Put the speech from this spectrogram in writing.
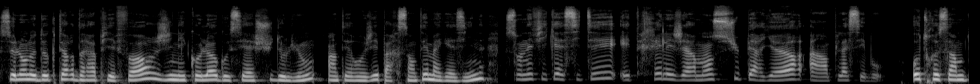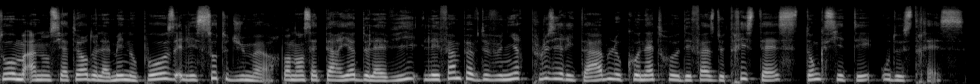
Selon le docteur Drapier-Fort, gynécologue au CHU de Lyon, interrogé par Santé Magazine, son efficacité est très légèrement supérieure à un placebo. Autre symptôme annonciateur de la ménopause, les sautes d'humeur. Pendant cette période de la vie, les femmes peuvent devenir plus irritables, connaître des phases de tristesse, d'anxiété ou de stress.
